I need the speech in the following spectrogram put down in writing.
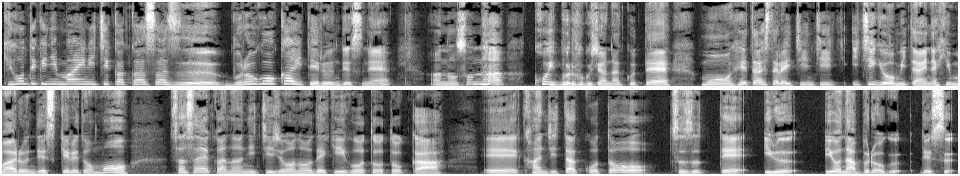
基本的に毎日欠かさず、ブログを書いてるんですね。あの、そんな濃いブログじゃなくて、もう下手したら1日1行みたいな日もあるんですけれども、ささやかな日常の出来事とか、えー感じたことを綴っているようなブログです。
